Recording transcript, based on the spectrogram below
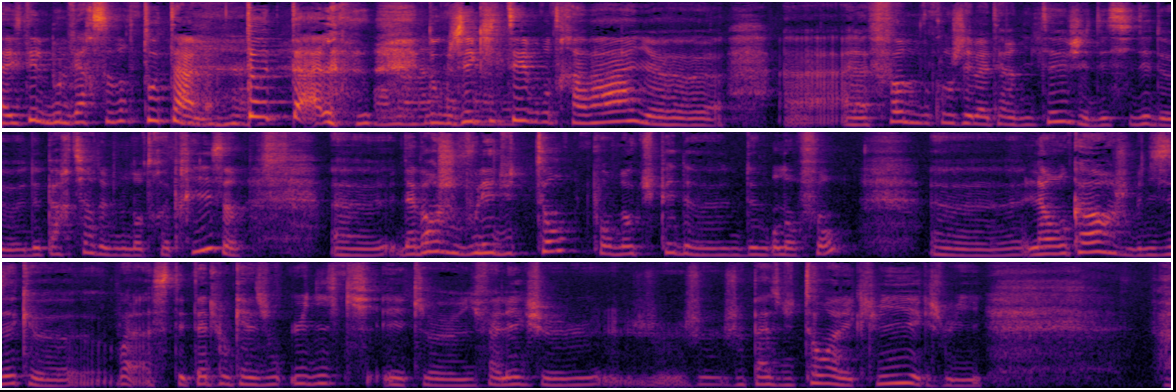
a été le bouleversement total. total Donc j'ai quitté mon travail euh, à la fin de mon congé maternité, j'ai décidé de, partir de mon entreprise. d'abord, je voulais du temps pour m'occuper de, de mon enfant. Euh, là encore, je me disais que voilà, c'était peut-être l'occasion unique et qu'il fallait que je, passe du temps avec lui et que je lui. Euh,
